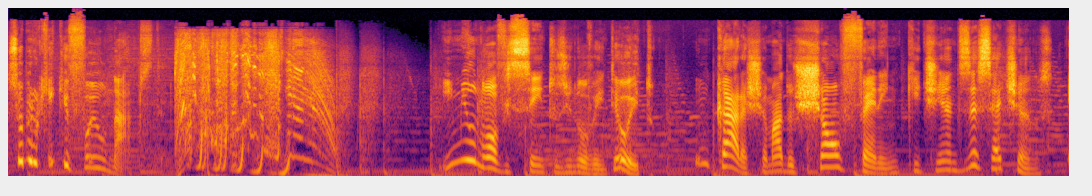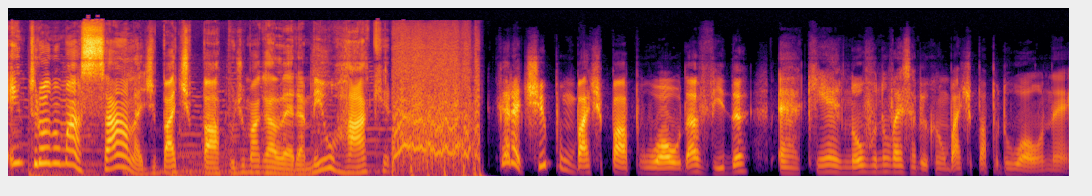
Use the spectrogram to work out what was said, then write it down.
sobre o que, foi o Napster. Em 1998, um cara chamado Sean Fanning, que tinha 17 anos, entrou numa sala de bate-papo de uma galera meio hacker. Que era tipo um bate-papo UOL da vida. É, quem é novo não vai saber o que é um bate-papo do UOL, né?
